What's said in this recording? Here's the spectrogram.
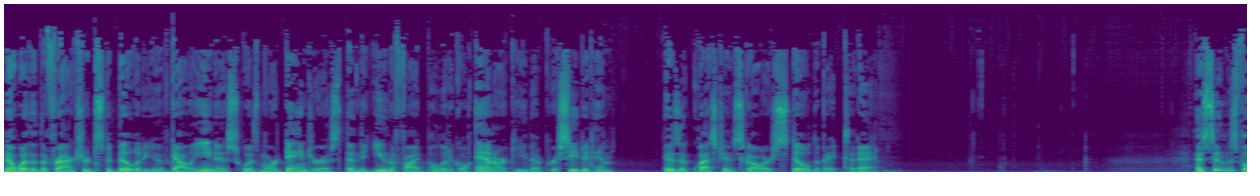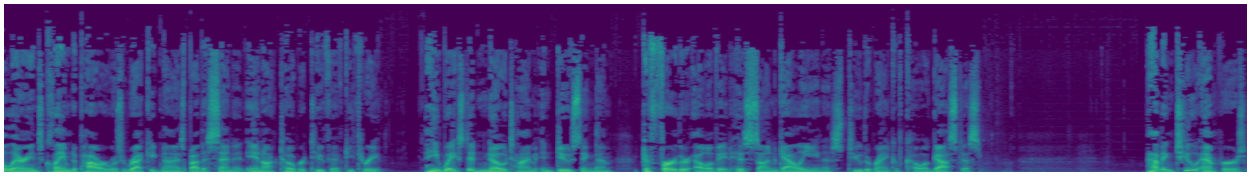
Now whether the fractured stability of Gallienus was more dangerous than the unified political anarchy that preceded him is a question scholars still debate today. As soon as Valerian's claim to power was recognized by the Senate in October 253, he wasted no time inducing them to further elevate his son Gallienus to the rank of co-Augustus. Having two emperors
